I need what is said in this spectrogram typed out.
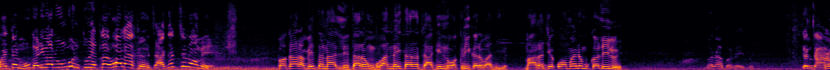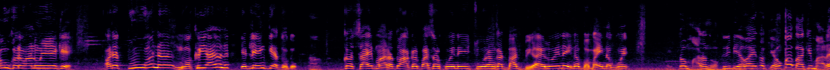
વૈકન હું ઘડી વાર ઊંઘું ને તું એટલા વાર રાખ જાગત છે ને અમે. પગાર અમે તો ના લે તારે ઊંઘવા નહીં તારે જાગીને નોકરી કરવાની છે. મારે જે કોમ હોય ને હું કરી લઉં બરાબર એ તો. તારે શું કરવાનું એ કે? અરે તું હે ને નોકરી આવ્યો ને એટલે એમ કહેતો હતો. હા. કે સાહેબ મારે તો આગળ પાછળ કોઈ નહીં. ચોર અંકાત બાદ ભેળાયેલો હોય ને એને ભમાઈ ન કોઈ. તો મારા નોકરી બી હવે એ તો કેવું પડે? બાકી મારે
